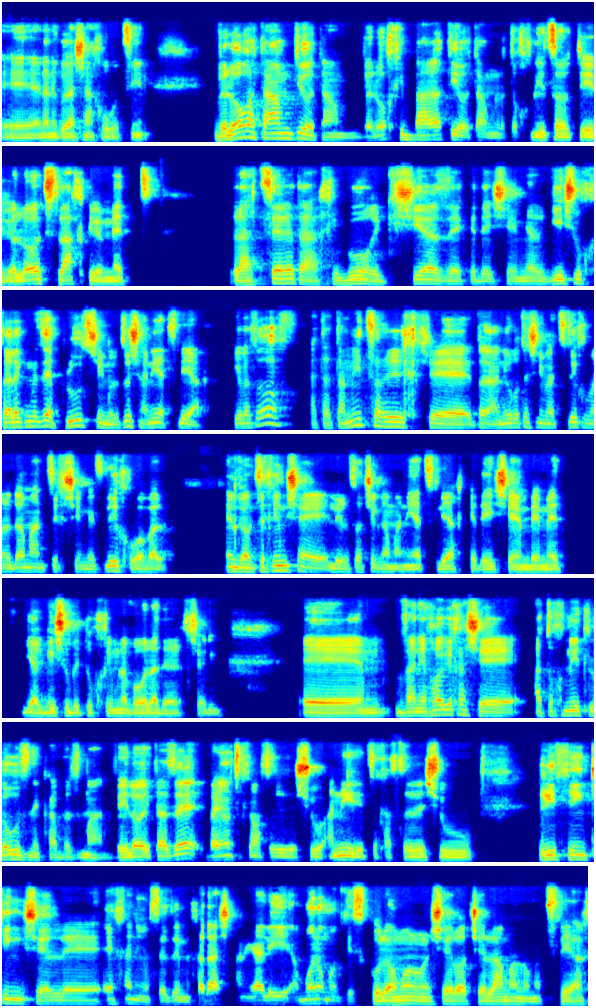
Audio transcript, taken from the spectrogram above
אה, לנקודה שאנחנו רוצים. ולא רתמתי אותם, ולא חיברתי אותם לתוכנית הזאת, ולא הצלחתי באמת לעצר את החיבור הרגשי הזה כדי שהם ירגישו חלק מזה, פלוס שהם ירצו שאני אצליח. כי בסוף, אתה תמיד צריך ש... אתה יודע, אני רוצה שהם יצליחו ואני יודע מה אני צריך שהם יצליחו, אבל הם גם צריכים ש... לרצות שגם אני אצליח כדי שהם באמת ירגישו בטוחים לבוא לדרך שלי. אמ, ואני יכול להגיד לך שהתוכנית לא הוזנקה בזמן, והיא לא הייתה זה, והיינו צריכים לעשות איזשהו, אני צריך לעשות איזשהו rethinking של אה, איך אני עושה את זה מחדש. היה לי המון המון תסכול, המון המון שאלות של למה לא מצליח.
